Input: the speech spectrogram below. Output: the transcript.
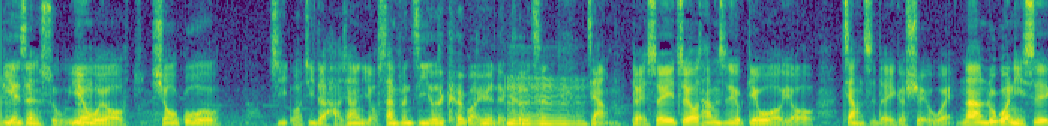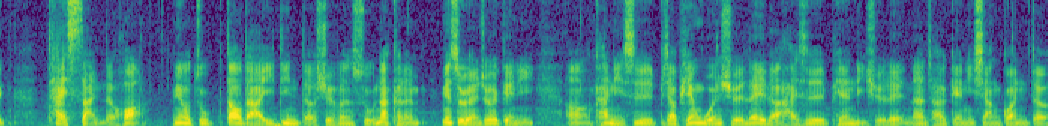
毕业证书，因为我有修过，记我记得好像有三分之一都是科管院的课程，这样。对，所以最后他们是有给我有这样子的一个学位。那如果你是太散的话，没有足到达一定的学分数，那可能面试委员就会给你，嗯，看你是比较偏文学类的还是偏理学类，那他会给你相关的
